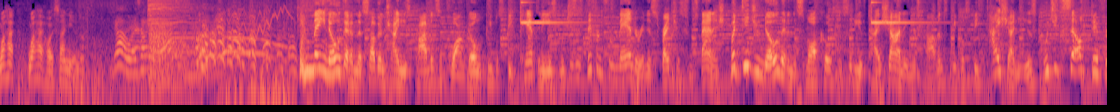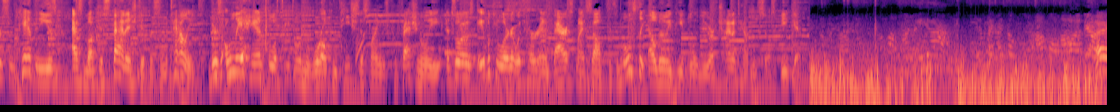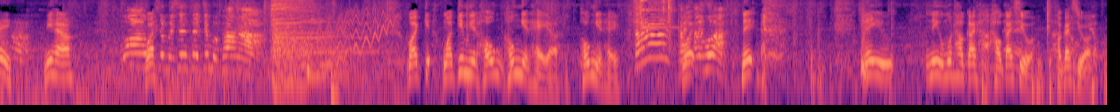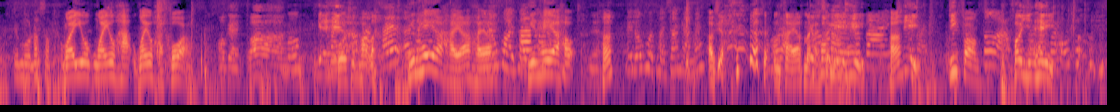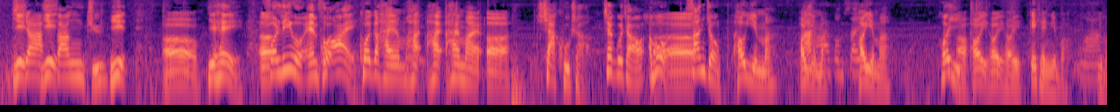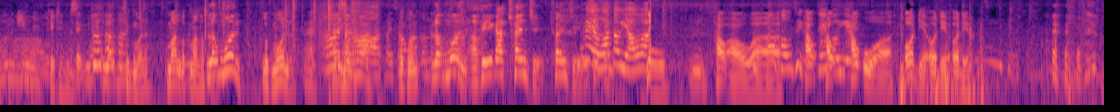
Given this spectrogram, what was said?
我系我系海山人啊。 You may know that in the southern Chinese province of Guangdong, people speak Cantonese, which is as different from Mandarin as French is from Spanish. But did you know that in the small coastal city of Taishan in this province, people speak Taishanese, which itself differs from Cantonese as much as Spanish differs from Italian? There's only a handful of people in the world who teach this language professionally, and so I was able to learn it with her and embarrass myself with the mostly elderly people in New York Chinatown who still speak it. 嘿，你好，哇，喂。为什么现在这么胖啊？我今我今日好好熱氣啊，好熱氣。啊，台山话，你 你要你要冇後介後介紹啊？後介紹啊？我要我要下我要下火啊！OK，哇，嘅我去拍啦。熱氣啊，係啊係啊，熱氣啊後嚇？你老婆台山人咩？啊 唔係啊唔係開熱係氣，嚇？氣，地方開熱氣，熱下熱生煮。熱哦。熱氣誒，for liver and for eye，佢嘅係唔係係係咪誒下褲茶？赤骨茶啊，冇誒三種，可以嗎？可以嗎？可以嗎？可以。啊，可以可以可以，幾錢一磅？哇一磅幾錢？食乜？食滿啊？六蚊六蚊六門，六蚊啊！台山話六蚊六門。啊，佢依家 twenty twenty，咩我都有啊！嗯，烤牛啊好似，烤烤嗰啲個嘢烤鵝啊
